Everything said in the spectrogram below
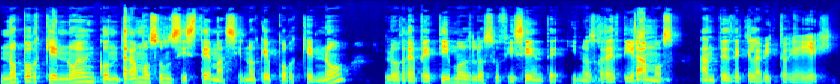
no porque no encontramos un sistema, sino que porque no lo repetimos lo suficiente y nos retiramos antes de que la victoria llegue.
